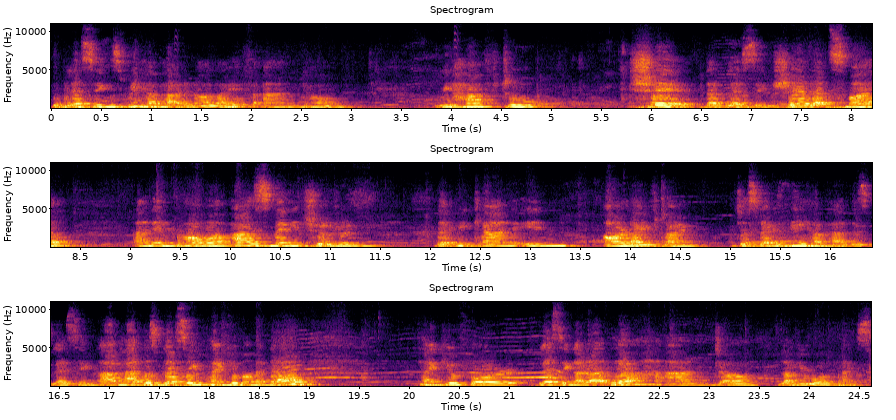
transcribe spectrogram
the blessings we have had in our life and um, we have to share that blessing, share that smile and empower as many children that we can in our lifetime, just like we have had this blessing. I've had this blessing, thank you mom and dad. Thank you for blessing Aradhya and uh, love you all, thanks.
